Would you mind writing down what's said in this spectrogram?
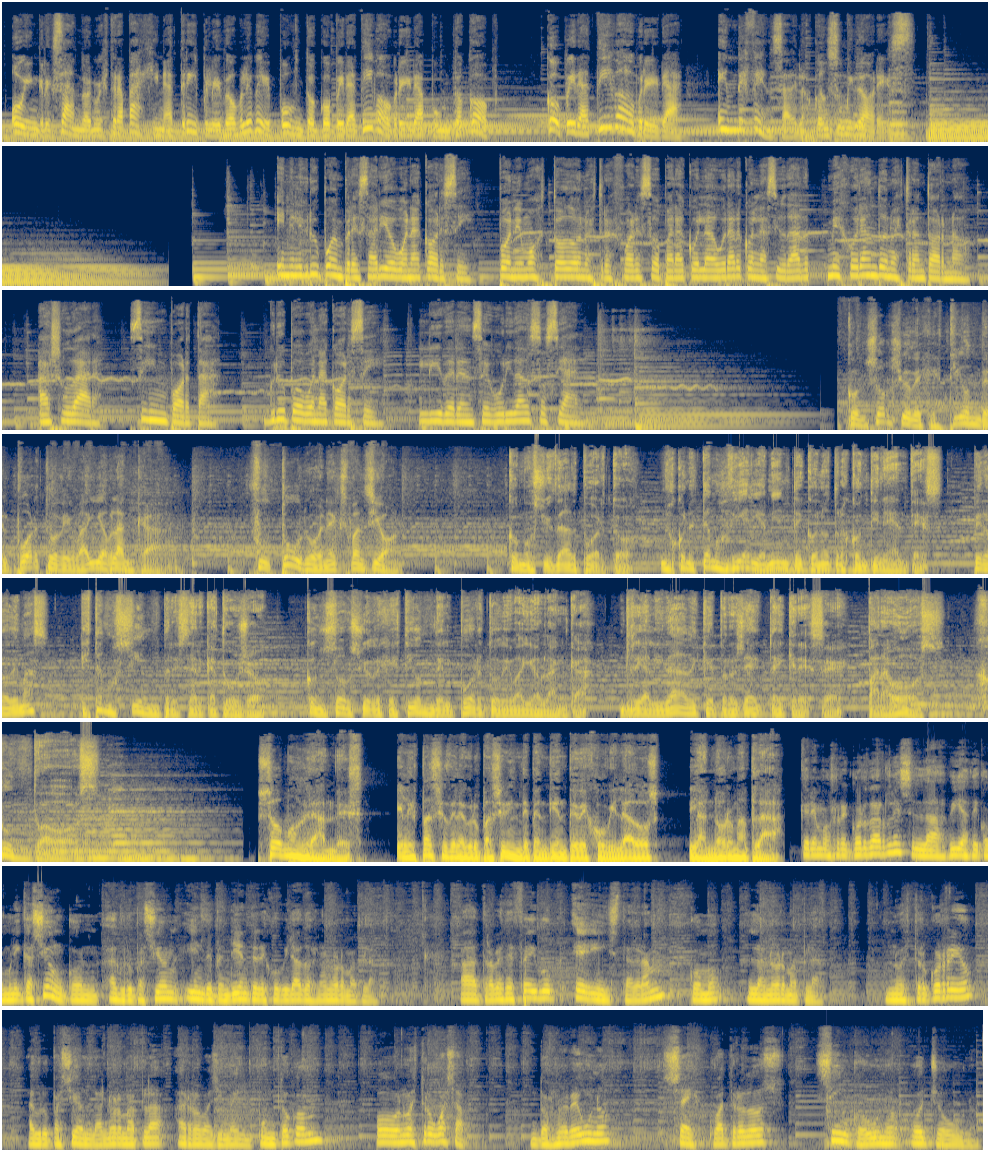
o ingresando a nuestra página www.cooperativaobrera.com. Cooperativa Obrera, en defensa de los consumidores. En el grupo empresario Bonacorsi Ponemos todo nuestro esfuerzo para colaborar con la ciudad mejorando nuestro entorno. Ayudar, sí importa. Grupo Bonacorsi, líder en seguridad social. Consorcio de Gestión del Puerto de Bahía Blanca. Futuro en expansión. Como ciudad puerto, nos conectamos diariamente con otros continentes, pero además estamos siempre cerca tuyo. Consorcio de Gestión del Puerto de Bahía Blanca. Realidad que proyecta y crece. Para vos, junto a vos. Somos Grandes, el espacio de la agrupación independiente de jubilados, la Norma PLA. Queremos recordarles las vías de comunicación con Agrupación Independiente de Jubilados La Norma PLA a través de Facebook e Instagram como La Norma PLA. Nuestro correo agrupación o nuestro WhatsApp 291 642 5181.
